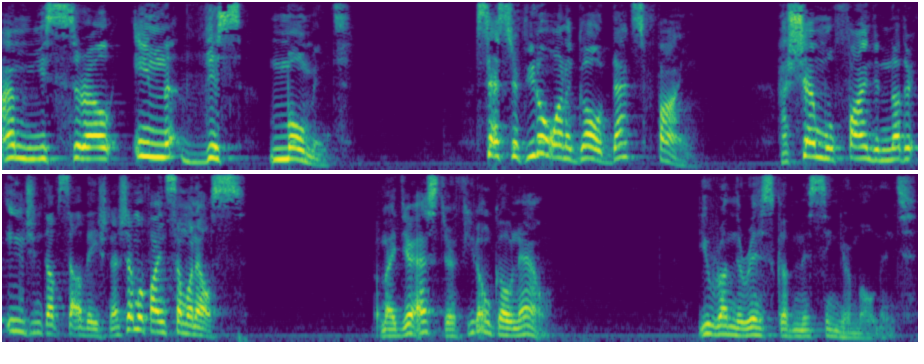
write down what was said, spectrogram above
Am Yisrael in this moment. Esther, if you don't want to go, that's fine. Hashem will find another agent of salvation. Hashem will find someone else. But my dear Esther, if you don't go now, you run the risk of missing your moment.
